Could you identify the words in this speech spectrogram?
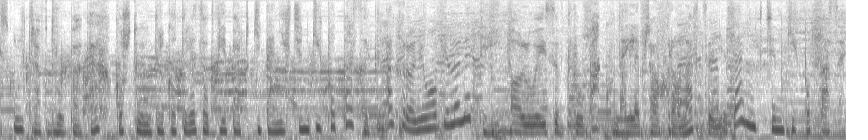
Always Ultra w dwupakach kosztują tylko tyle, co dwie paczki tanich cienkich podpasek, a chronią o wiele lepiej. Always w dwupaku najlepsza ochrona w cenie tanich cienkich podpasek.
